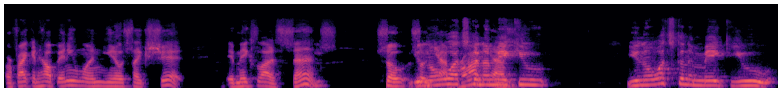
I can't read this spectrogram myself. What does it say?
or if I can help anyone, you know, it's like shit. It makes a lot of sense. So You so know yeah, what's gonna make you you know what's gonna make you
